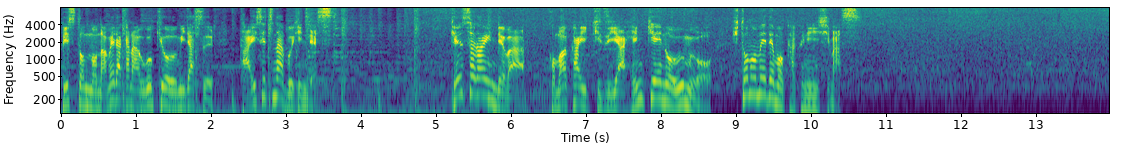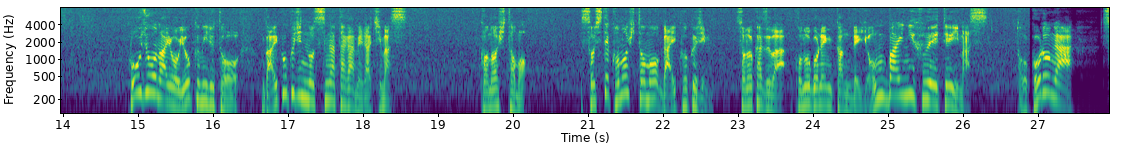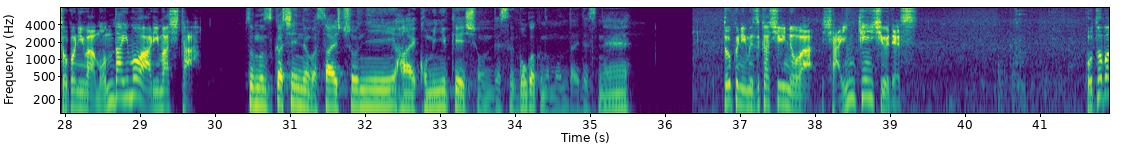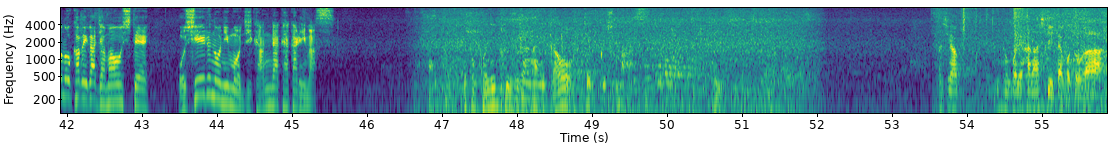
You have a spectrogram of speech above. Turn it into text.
ピストンの滑らかな動きを生み出す大切な部品です。検査ラインでは細かい傷や変形の有無を人の目でも確認します。工場内をよく見ると外国人の姿が目立ちます。この人も。そしてこの人も外国人。その数はこの5年間で4倍に増えています。ところがそこには問題もありました。難しいのが最初に、はい、コミュニケーションです。語学の問題ですね。特に難しいのは社員研修です。言葉の壁が邪魔をして教えるのにも時間がかかります、はい、でここに傷がないかをチェックします、はい、私が日本語で話していたことが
